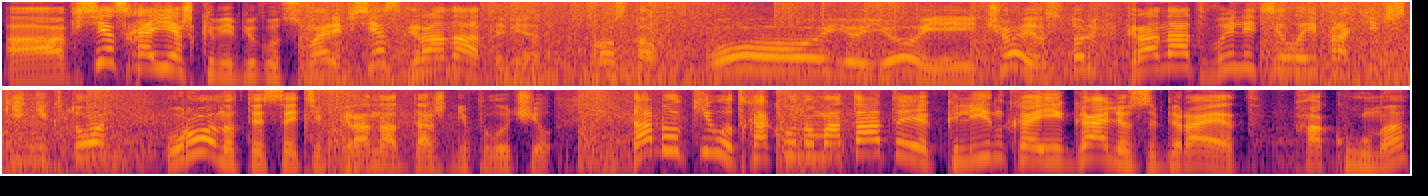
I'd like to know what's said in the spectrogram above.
А, все с хаешками бегут, смотри, все с гранатами. Просто, ой-ой-ой, и чё, столько гранат вылетело, и практически никто урона-то с этих гранат даже не получил. Даблкил от Хакуна Мататы, Клинка и Галю забирает Хакуна.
